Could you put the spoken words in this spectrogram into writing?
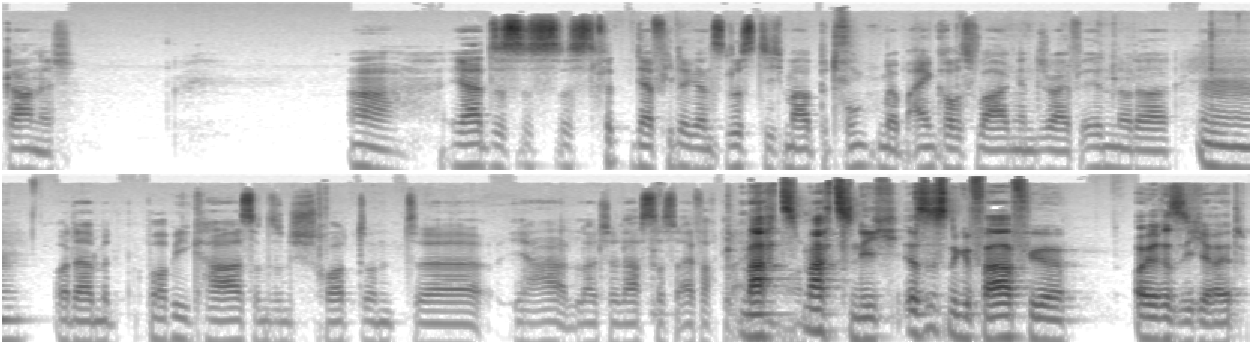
gar nicht. Ah, ja, das ist, das finden ja viele ganz lustig, mal betrunken beim Einkaufswagen in Drive-In oder, mhm. oder mit Bobbycars und so ein Schrott und äh, ja, Leute, lasst das einfach bleiben. Macht's, macht's nicht. Es ist eine Gefahr für eure Sicherheit.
